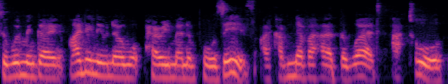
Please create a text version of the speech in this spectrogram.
to women going, I didn't even know what perimenopause is. Like I've never heard the word at all,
